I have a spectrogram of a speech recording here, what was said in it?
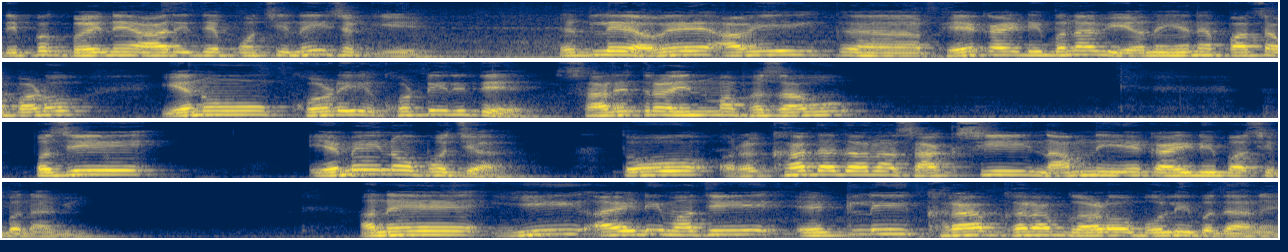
દીપકભાઈને આ રીતે પહોંચી નહીં શકીએ. એટલે હવે આવી ફેક આઈડી બનાવી અને એને પાછા પાડો. એનું ખોડી, ખોટી રીતે ચારિત્રહીનમાં ફસાવવું પછી એમએ ન પહોંચ્યા. તો રખાદાદાના સાક્ષી નામની એક આઈડી પાછી બનાવી. અને એ આઈડીમાંથી એટલી ખરાબ ખરાબ ગાળો બોલી બધાને,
